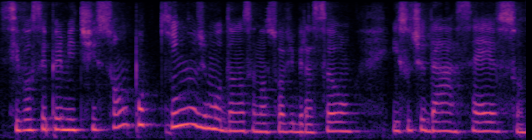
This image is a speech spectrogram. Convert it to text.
se você permitir só um pouquinho de mudança na sua vibração, isso te dá acesso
